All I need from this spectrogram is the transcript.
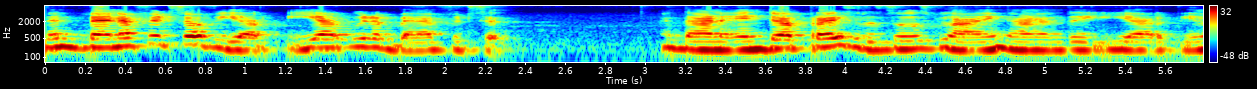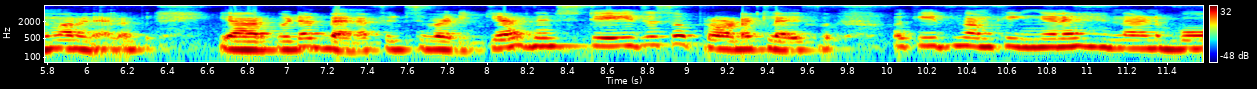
Then benefits of E R P E R പിയുടെ ബെനഫിറ്റ്സ് എന്താണ് എന്റർപ്രൈസ് റിസോഴ്സ് പ്ലാനിങ് ആണ് എന്ത് ഇ ആർ പി എന്ന് പറഞ്ഞാൽ. ഓക്കെ ഇ ആർ പിയുടെ ബെനഫിറ്റ്സ് പഠിക്കുക then stages of product life okay ഇത് നമുക്ക് ഇങ്ങനെ എന്താണ് ബോ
